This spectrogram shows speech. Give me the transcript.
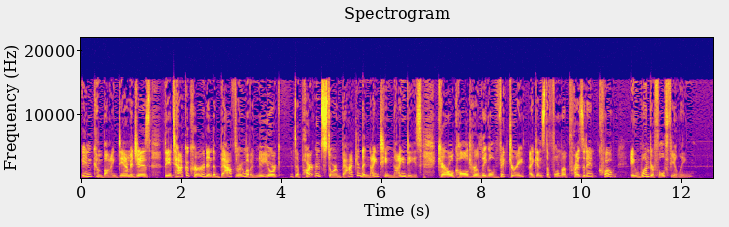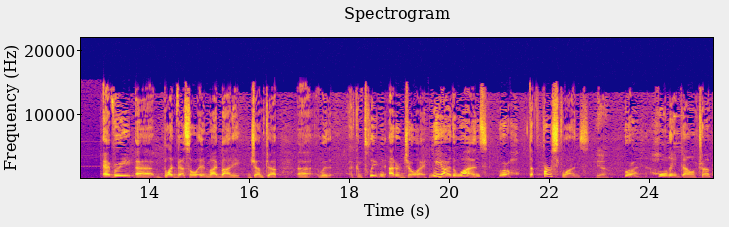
in combined damages. The attack occurred in the bathroom of a New York department store back in the 1990s. Carroll called her legal victory against the former president, quote, a wonderful feeling. Every uh, blood vessel in my body jumped up uh, with a complete and utter joy. We are the ones who are the first ones Yeah. who are holding Donald Trump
